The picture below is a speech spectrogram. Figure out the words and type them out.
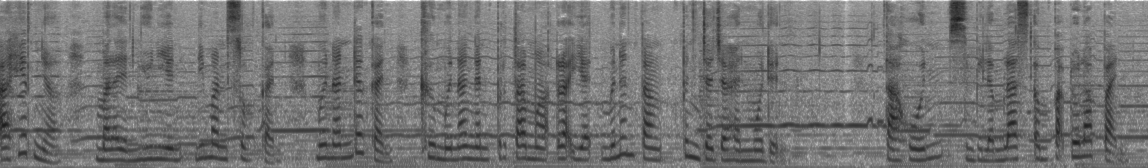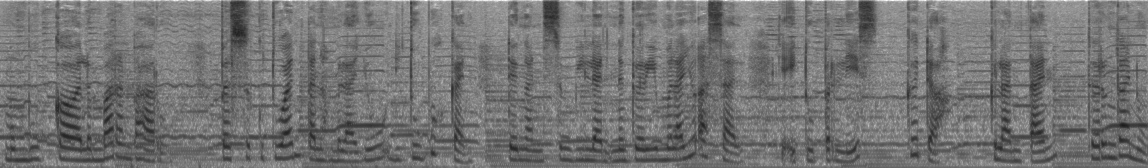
Akhirnya, Malayan Union dimansuhkan, menandakan kemenangan pertama rakyat menentang penjajahan moden. Tahun 1948 membuka lembaran baru. Persekutuan Tanah Melayu ditubuhkan dengan sembilan negeri Melayu asal iaitu Perlis, Kedah, Kelantan, Terengganu,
